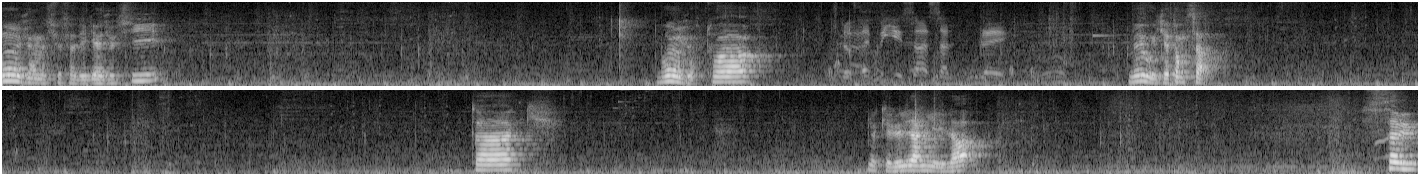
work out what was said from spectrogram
Bonjour monsieur, ça dégage aussi. Bonjour toi. Je te ferai payer ça, sale poulet. Mais oui, j'attends que ça. Tac. Ok, le dernier est là. Salut.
